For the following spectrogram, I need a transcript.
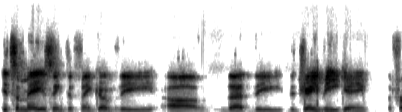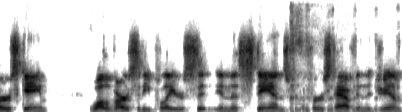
It's amazing to think of the uh, that the the JV game, the first game, while the varsity players sit in the stands for the first half in the gym.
